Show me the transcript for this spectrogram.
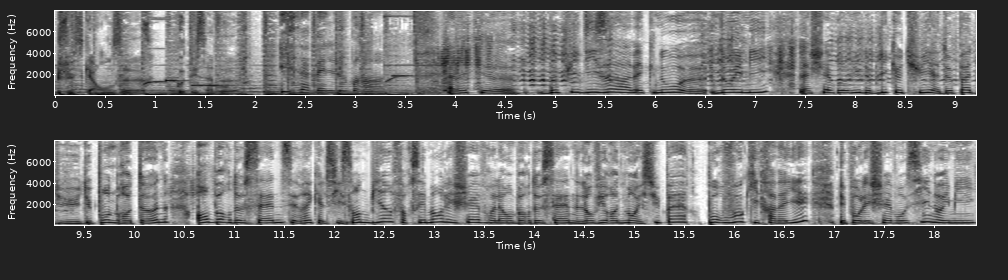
Jusqu'à 11h, côté saveur, Isabelle Lebrun. Avec euh, depuis 10 ans avec nous euh, Noémie, la chèvrerie de Bliquetuit à deux pas du, du pont de Bretonne, en bord de Seine. C'est vrai qu'elles s'y sentent bien, forcément les chèvres là en bord de Seine. L'environnement est super pour vous qui travaillez, mais pour les chèvres aussi, Noémie.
